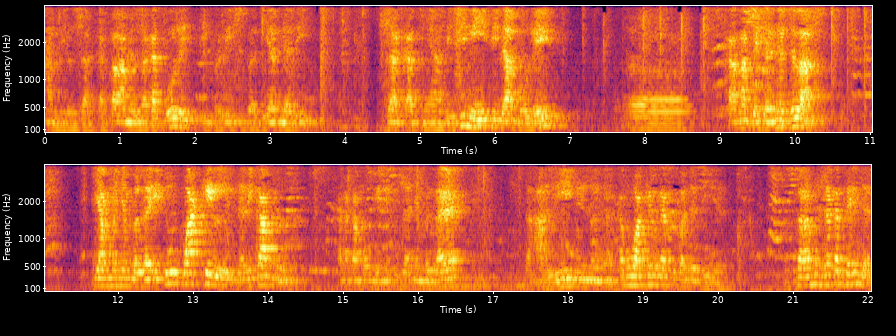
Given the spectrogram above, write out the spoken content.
amil zakat. Kalau amil zakat boleh diberi sebagian dari zakatnya. Di sini tidak boleh e, karena bedanya jelas. Yang menyembelih itu wakil dari kamu. Karena kamu ingin bisa nyembelih, nah, ahli misalnya, kamu wakilkan kepada dia. Secara zakat beda.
